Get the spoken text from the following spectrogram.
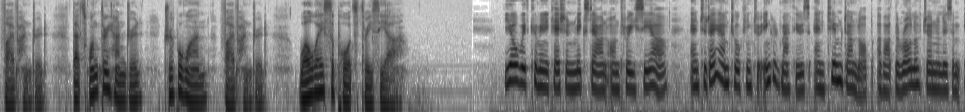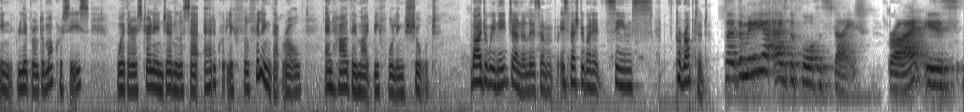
500. That's 1300 111 500. Wellways supports 3CR. You're with Communication Mixdown on 3CR, and today I'm talking to Ingrid Matthews and Tim Dunlop about the role of journalism in liberal democracies, whether Australian journalists are adequately fulfilling that role, and how they might be falling short. Why do we need journalism, especially when it seems corrupted? So, the media as the fourth estate right, is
